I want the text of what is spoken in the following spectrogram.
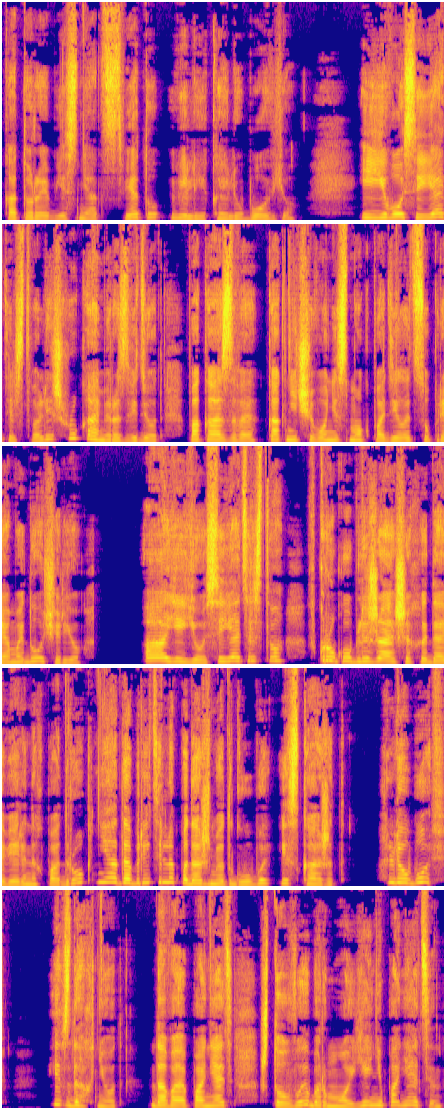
который объяснят свету великой любовью. И его сиятельство лишь руками разведет, показывая, как ничего не смог поделать с упрямой дочерью, а ее сиятельство в кругу ближайших и доверенных подруг неодобрительно подожмет губы и скажет «любовь» и вздохнет, давая понять, что выбор мой ей непонятен,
